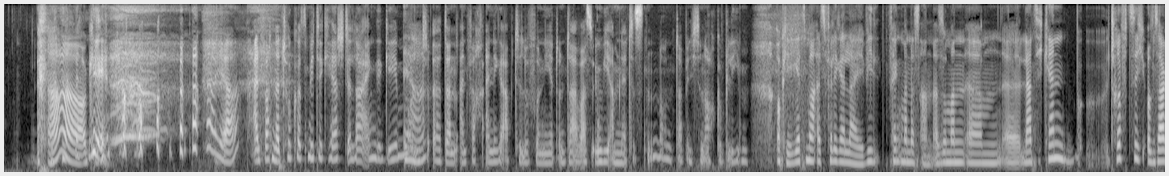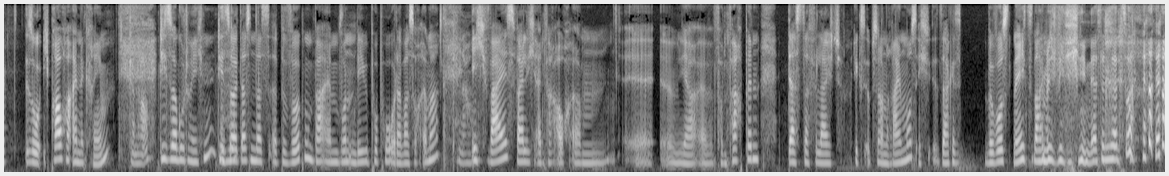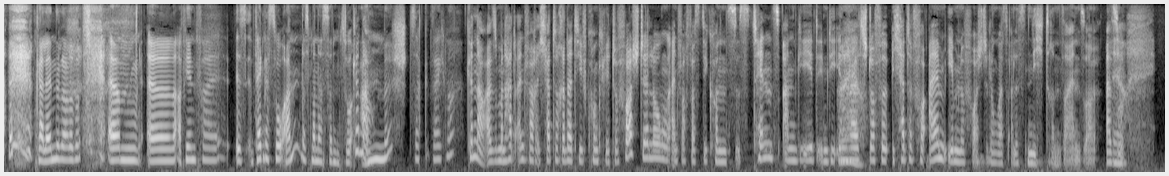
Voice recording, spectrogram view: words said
Ah, okay. ja. Einfach Naturkosmetikhersteller eingegeben ja. und äh, dann einfach einige abtelefoniert. Und da war es irgendwie am nettesten und da bin ich dann auch geblieben. Okay, jetzt mal als völliger Laie. Wie fängt man das an? Also man ähm, äh, lernt sich kennen, trifft sich und sagt, so, ich brauche eine Creme. Genau. Die soll gut riechen, die mhm. soll das und das äh, bewirken bei einem wunden Babypopo oder was auch immer. Genau. Ich weiß, weil ich einfach auch ähm, äh, äh, ja, äh, vom Fach bin, dass da vielleicht XY rein muss. Ich sage jetzt bewusst nichts, damit ich mich nicht in die Nesseln setze. Kalender oder so. Ähm, äh, auf jeden Fall ist, fängt das so an, dass man das dann so genau. anmischt, sag, sag, ich mal? Genau, also man hat einfach, ich hatte relativ konkrete Vorstellungen, einfach was die Konsistenz angeht, eben die Inhaltsstoffe. Ah, ja. Ich hatte vor allem eben eine Vorstellung, was alles nicht drin sein soll. Also ja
